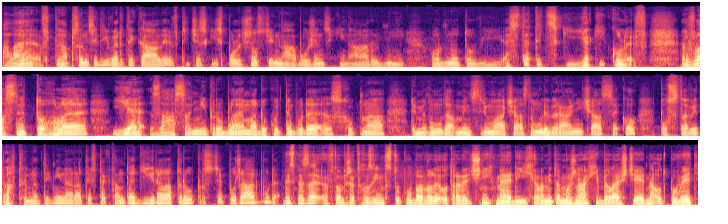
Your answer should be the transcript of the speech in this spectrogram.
ale v té absenci té vertikály v té české společnosti náboženský, národní, hodnotový, estetický, jakýkoliv, vlastně tohle je zásadní problém a dokud nebude schopná, dejme tomu ta mainstreamová část nebo liberální část jako postavit alternativní narrativ, tak tam ta díra na trhu prostě pořád bude. My jsme se v tom předchozím vstupu bavili o tradičních médiích, ale mi tam možná chyběla ještě jedna odpověď.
